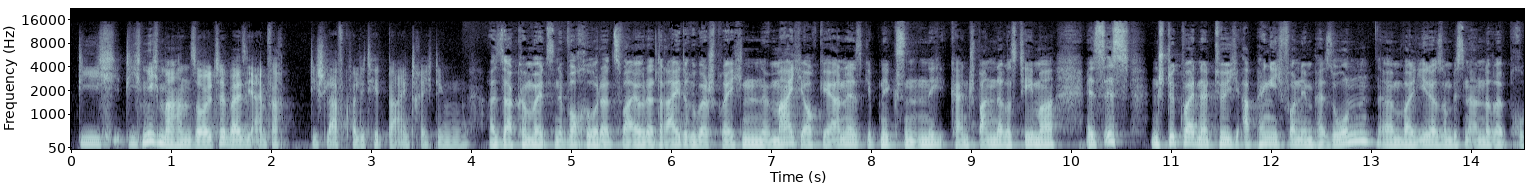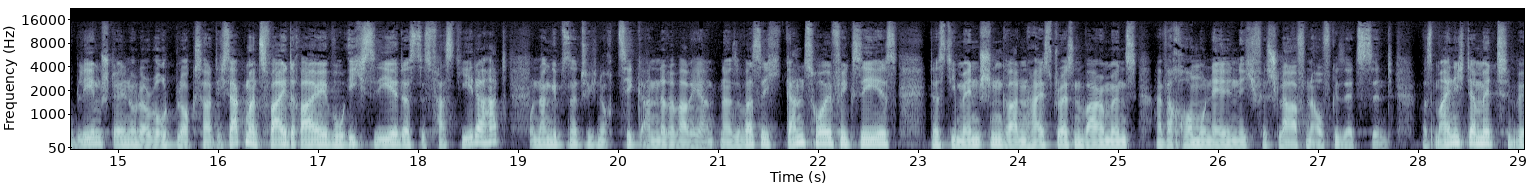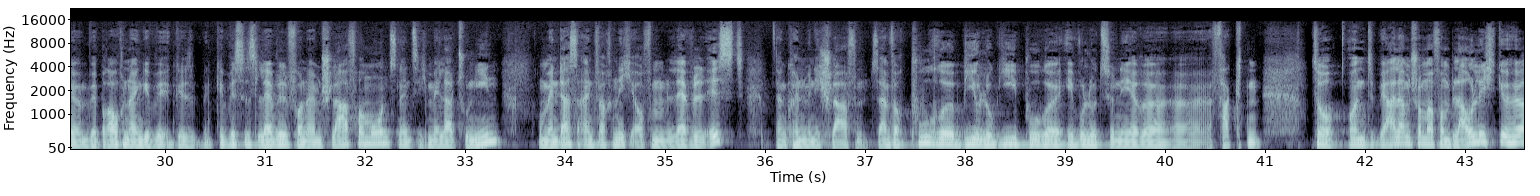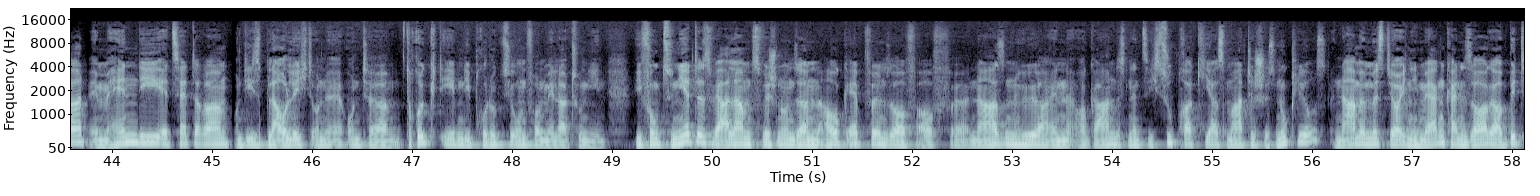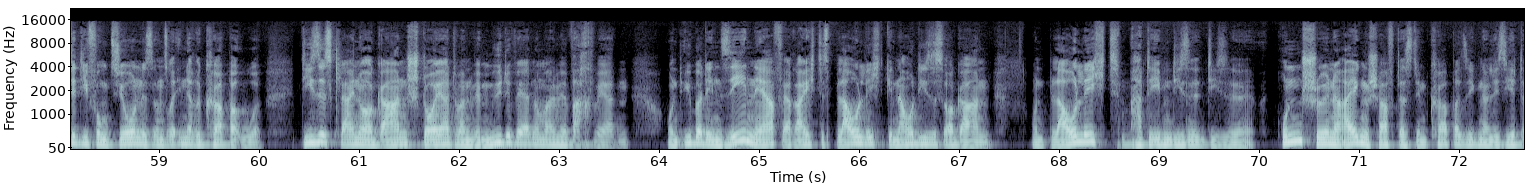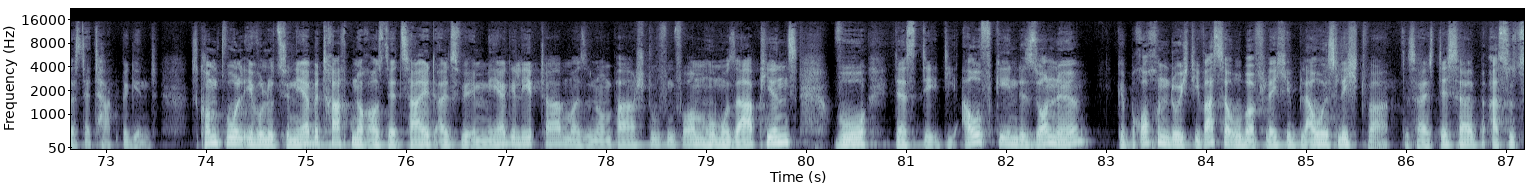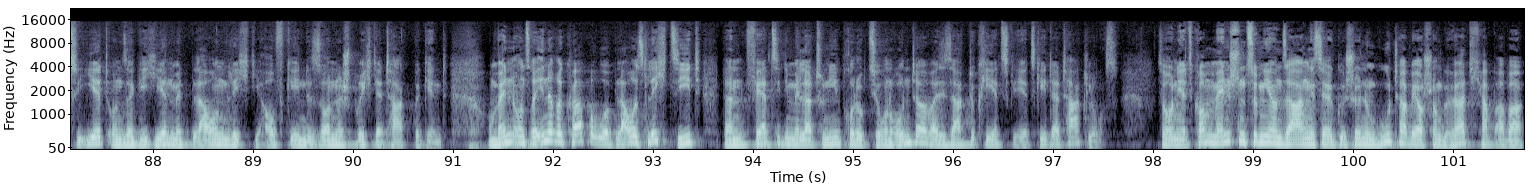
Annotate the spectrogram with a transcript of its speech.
die ich, die ich nicht machen sollte, weil sie einfach die Schlafqualität beeinträchtigen. Also da können wir jetzt eine Woche oder zwei oder drei drüber sprechen. Mache ich auch gerne. Es gibt nichts, kein spannenderes Thema. Es ist ein Stück weit natürlich abhängig von den Personen, ähm, weil jeder so ein bisschen andere Problemstellen oder Roadblocks hat. Ich sag mal zwei, drei, wo ich sehe, dass das fast jeder hat. Und dann gibt es natürlich noch zig andere Varianten. Also was ich ganz häufig sehe, ist, dass die Menschen gerade in High-Stress-Environments einfach hormonell nicht fürs Schlafen aufgesetzt sind. Was meine ich damit? Wir, wir brauchen ein gewisses Level von einem Schlafhormon nennt sich Melatonin. Und wenn das einfach nicht auf dem Level ist, dann können wir nicht schlafen. Das ist einfach pure Biologie, pure evolutionäre äh, Fakten. So, und wir alle haben schon mal vom Blaulicht gehört, im Handy etc. Und dieses Blaulicht un äh, unterdrückt eben die Produktion von Melatonin. Wie funktioniert das? Wir alle haben zwischen unseren Augäpfeln so auf, auf äh, Nasenhöhe ein Organ, das nennt sich suprachiasmatisches Nukleus. Name müsst ihr euch nicht merken, keine Sorge, aber bitte die Funktion ist unsere innere Körperuhr. Dieses kleine Organ steuert, wann wir müde werden und wann wir wach werden. Und über den Sehnerv erreicht das Blaulicht genau dieses Organ. Und Blaulicht hat eben diese, diese unschöne Eigenschaft, dass dem Körper signalisiert, dass der Tag beginnt. Es kommt wohl evolutionär betrachtet noch aus der Zeit, als wir im Meer gelebt haben, also noch ein paar Stufen vorm Homo sapiens, wo das, die, die aufgehende Sonne gebrochen durch die Wasseroberfläche blaues Licht war. Das heißt, deshalb assoziiert unser Gehirn mit blauem Licht die aufgehende Sonne, sprich der Tag beginnt. Und wenn unsere innere Körperuhr blaues Licht sieht, dann fährt sie die Melatoninproduktion runter, weil sie sagt, okay, jetzt, jetzt geht der Tag los. So, und jetzt kommen Menschen zu mir und sagen, ist ja schön und gut, habe ich auch schon gehört, ich habe aber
